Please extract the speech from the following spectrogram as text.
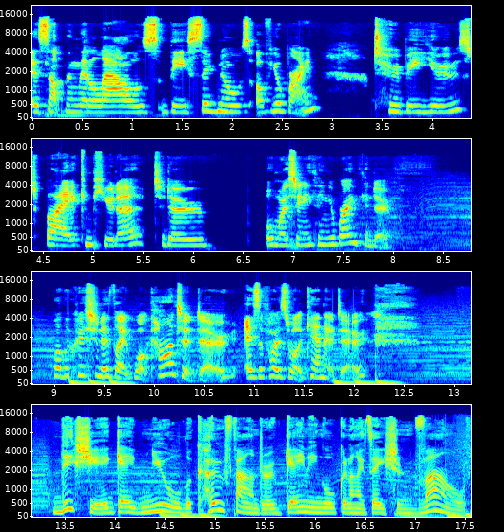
is something that allows the signals of your brain to be used by a computer to do almost anything your brain can do. Well, the question is like, what can't it do, as opposed to what can it do? This year, Gabe Newell, the co founder of gaming organisation Valve,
